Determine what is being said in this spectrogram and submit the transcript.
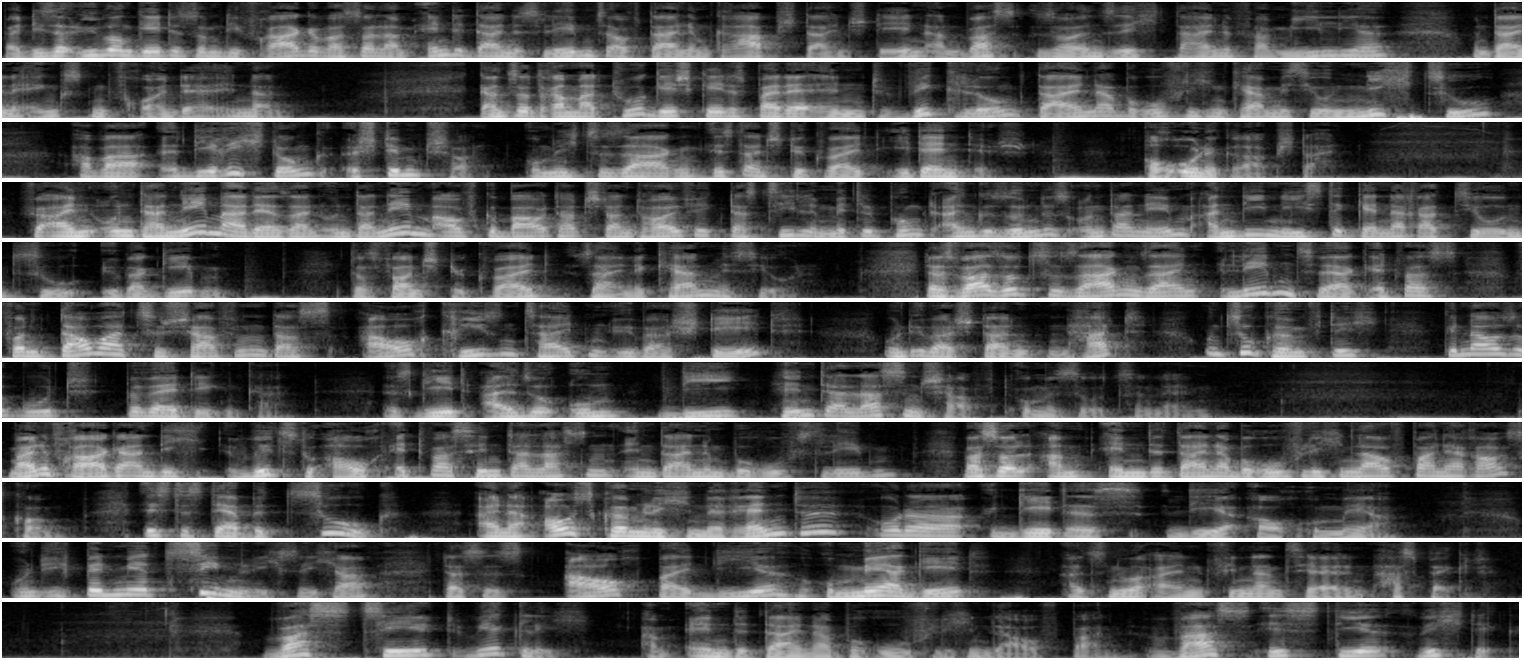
Bei dieser Übung geht es um die Frage, was soll am Ende deines Lebens auf deinem Grabstein stehen, an was sollen sich deine Familie und deine engsten Freunde erinnern. Ganz so dramaturgisch geht es bei der Entwicklung deiner beruflichen Kernmission nicht zu, aber die Richtung stimmt schon, um nicht zu sagen, ist ein Stück weit identisch, auch ohne Grabstein. Für einen Unternehmer, der sein Unternehmen aufgebaut hat, stand häufig das Ziel im Mittelpunkt, ein gesundes Unternehmen an die nächste Generation zu übergeben. Das war ein Stück weit seine Kernmission. Das war sozusagen sein Lebenswerk, etwas von Dauer zu schaffen, das auch Krisenzeiten übersteht und überstanden hat und zukünftig genauso gut bewältigen kann. Es geht also um die Hinterlassenschaft, um es so zu nennen. Meine Frage an dich, willst du auch etwas hinterlassen in deinem Berufsleben? Was soll am Ende deiner beruflichen Laufbahn herauskommen? Ist es der Bezug einer auskömmlichen Rente oder geht es dir auch um mehr? Und ich bin mir ziemlich sicher, dass es auch bei dir um mehr geht als nur einen finanziellen Aspekt. Was zählt wirklich am Ende deiner beruflichen Laufbahn? Was ist dir wichtig?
